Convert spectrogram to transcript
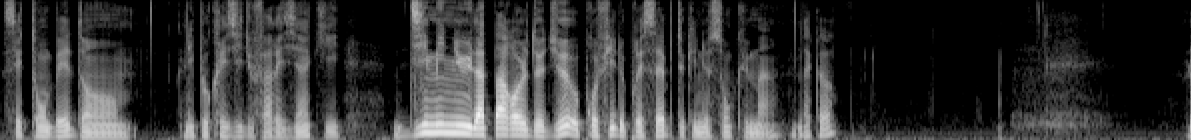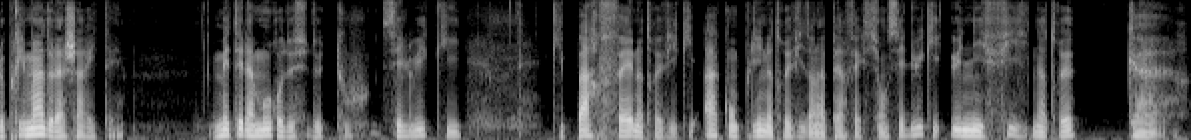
c'est tomber dans l'hypocrisie du pharisien qui diminue la parole de Dieu au profit de préceptes qui ne sont qu'humains. D'accord? Le primat de la charité. Mettez l'amour au-dessus de tout. C'est lui qui, parfait notre vie, qui accomplit notre vie dans la perfection. C'est lui qui unifie notre cœur.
